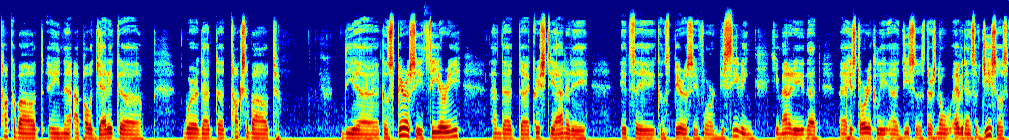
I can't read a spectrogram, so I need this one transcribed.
talk about in apologetic uh, where that uh, talks about the uh, conspiracy theory and that uh, Christianity it's a conspiracy for deceiving humanity that uh, historically uh, Jesus there's no evidence of Jesus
